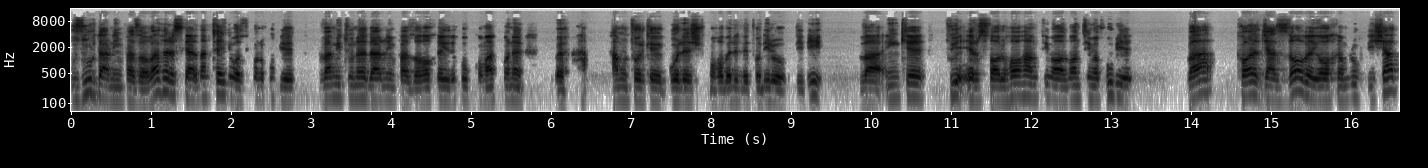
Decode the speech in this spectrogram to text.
حضور در نیم فضا و فرصت کردن خیلی بازیکن خوبیه و می‌تونه در نیم فضاها خیلی خوب کمک کنه. همونطور که گلش مقابل لتونی رو دیدی و اینکه توی ارسال ها هم تیم آلمان تیم خوبیه و کار جذاب یواخیم لو دیشب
